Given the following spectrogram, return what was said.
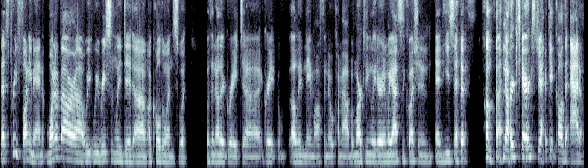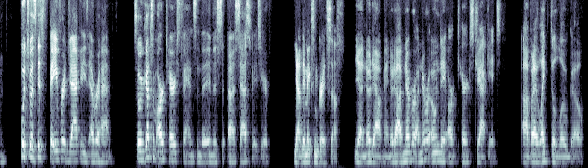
That's pretty funny, man. One of our uh, we we recently did um, a cold ones with with another great, uh, great, I'll leave the name off and it'll come out, but marketing leader. And we asked the question and he said um, an Arc'teryx jacket called the Atom, which was his favorite jacket he's ever had. So we've got some Arc'teryx fans in the in this uh, SaaS space here. Yeah, they make some great stuff. Yeah, no doubt, man. No doubt. I've never I've never owned a Arc'teryx jacket, uh, but I like the logo.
